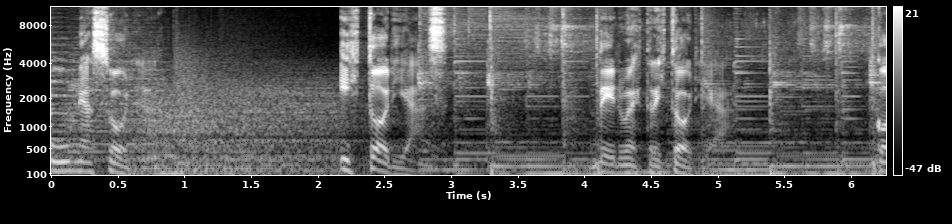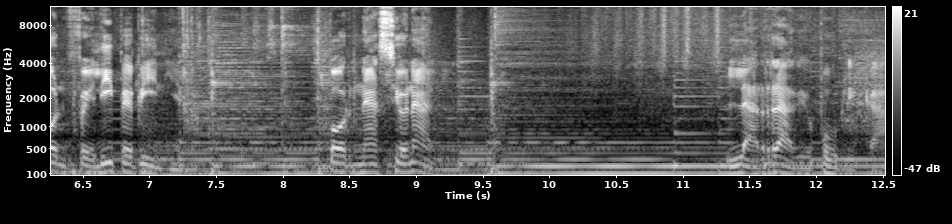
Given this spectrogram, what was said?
una sola. Historias de nuestra historia, con Felipe Piña, por Nacional, la radio pública.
